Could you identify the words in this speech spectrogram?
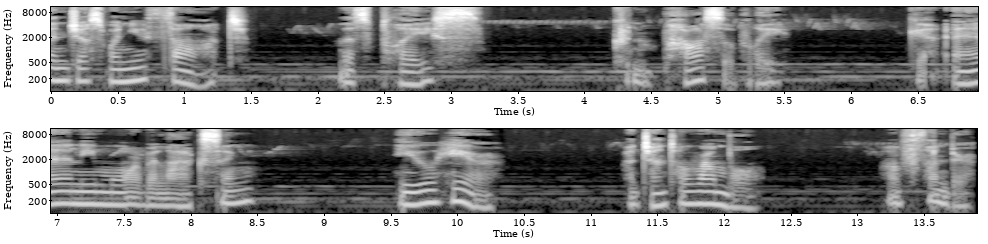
And just when you thought this place couldn't possibly get any more relaxing, you hear a gentle rumble of thunder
